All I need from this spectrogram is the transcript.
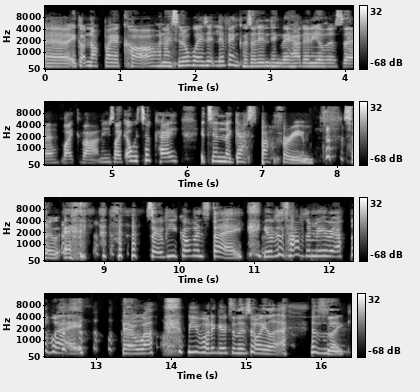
Uh, it got knocked by a car, and I said, "Oh, where's it living?" Because I didn't think they had any others there like that. And he's like, "Oh, it's okay. It's in the guest bathroom. so, uh, so if you come and stay, you'll just have to move it out the way. yeah, well, we want to go to the toilet. it's like,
